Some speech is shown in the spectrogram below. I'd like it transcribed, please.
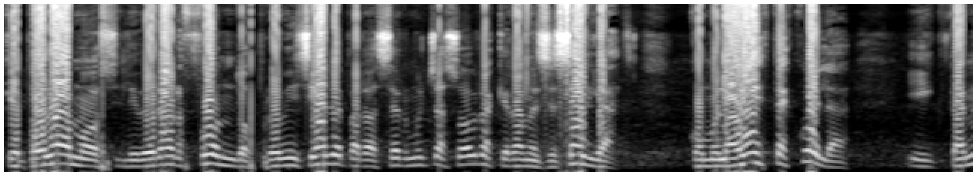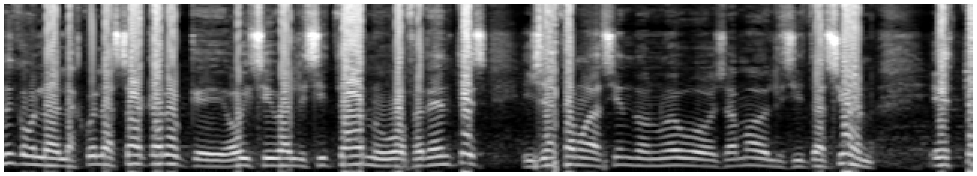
que podamos liberar fondos provinciales para hacer muchas obras que eran necesarias, como la de esta escuela y también como la de la escuela Zácaro, que hoy se iba a licitar, no hubo oferentes y ya estamos haciendo un nuevo llamado de licitación. Esto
